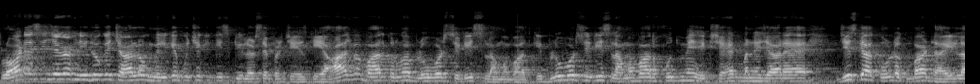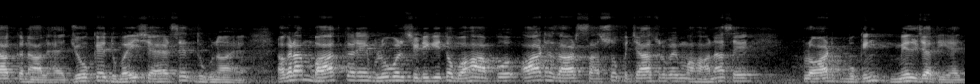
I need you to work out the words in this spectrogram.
प्लॉट ऐसी जगह खरीदो चार लोग मिलकर पूछे कि किस डीलर से परचेज किया। आज मैं बात करूँगा ब्लू वर्ड सिटी इस्लामाबाद की। ब्लू वर्ड सिटी इस्लामाबाद खुद में एक शहर बनने जा रहा है, जिसका कुल रकबा ढाई लाख कनाल है, जो कि दुबई शहर से दुगना है। अगर हम बात करें ब्लू वर्ल्ड सिटी की तो वहाँ आपको आठ हज़ार सात सौ पचास रुपए महाना से प्लॉट बुकिंग मिल जाती है।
